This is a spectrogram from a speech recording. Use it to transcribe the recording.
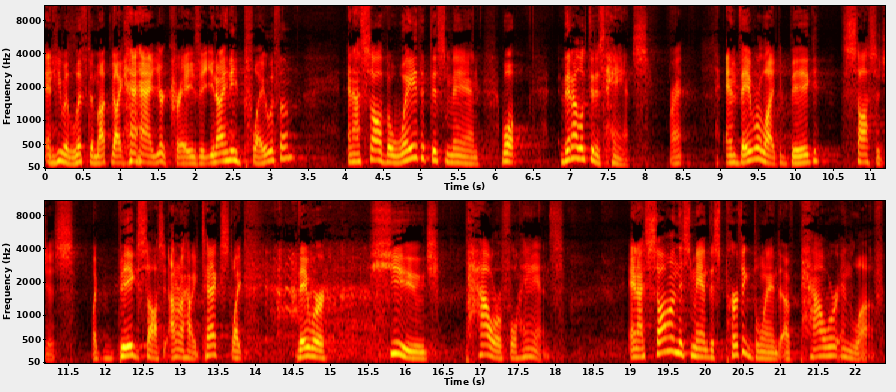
and he would lift them up, be like, ha, you're crazy, you know, and he'd play with them and I saw the way that this man, well, then I looked at his hands, right? and they were like big sausages, like big sausage. I don't know how he texts, like they were huge, powerful hands. And I saw in this man this perfect blend of power and love.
